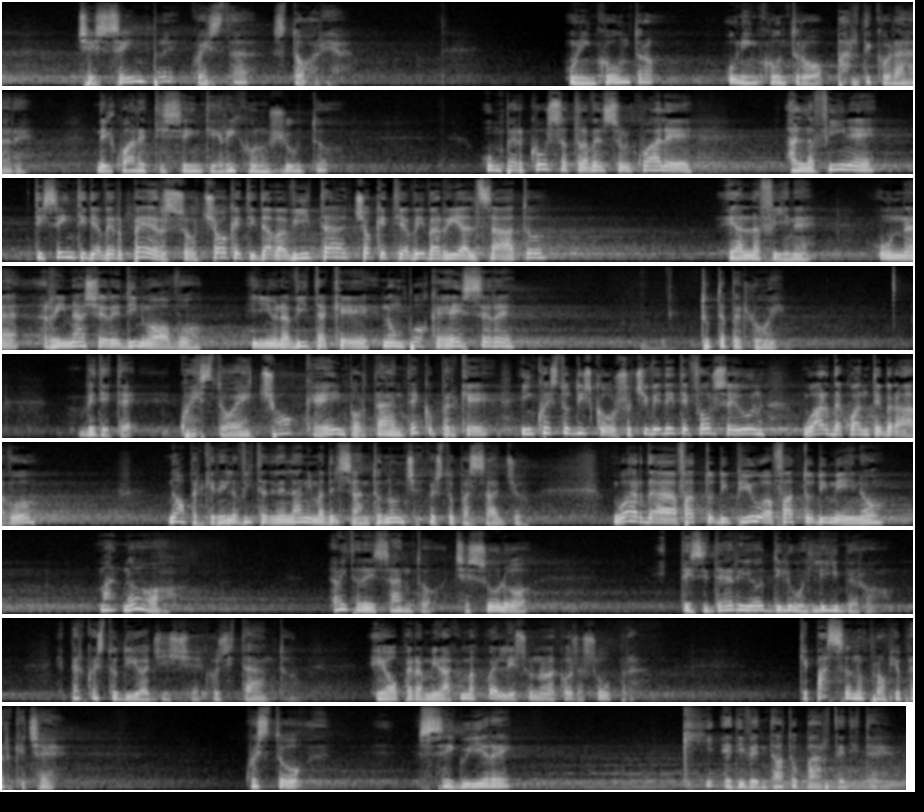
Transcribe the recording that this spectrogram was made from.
c'è sempre questa storia. Un incontro, un incontro particolare nel quale ti senti riconosciuto, un percorso attraverso il quale alla fine ti senti di aver perso ciò che ti dava vita, ciò che ti aveva rialzato e alla fine un rinascere di nuovo in una vita che non può che essere tutta per Lui. Vedete, questo è ciò che è importante. Ecco perché in questo discorso ci vedete forse un guarda quanto è bravo, No, perché nella vita nell'anima del santo non c'è questo passaggio. Guarda, ha fatto di più, ha fatto di meno. Ma no, la vita del santo c'è solo il desiderio di lui, libero. E per questo Dio agisce così tanto e opera miracoli, ma quelli sono la cosa sopra, che passano proprio perché c'è questo seguire chi è diventato parte di te.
